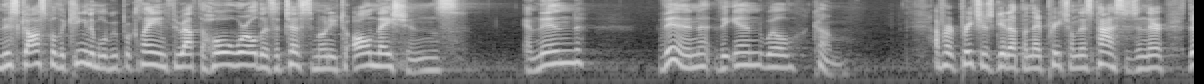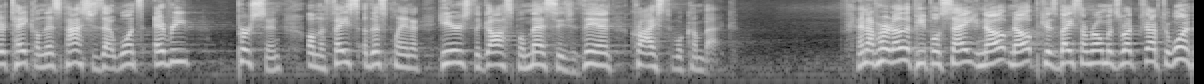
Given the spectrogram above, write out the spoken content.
In this gospel the kingdom will be proclaimed throughout the whole world as a testimony to all nations, and then, then the end will come. I've heard preachers get up and they preach on this passage, and their, their take on this passage is that once every person on the face of this planet hears the gospel message, then Christ will come back. And I've heard other people say, no, no, because based on Romans chapter 1,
